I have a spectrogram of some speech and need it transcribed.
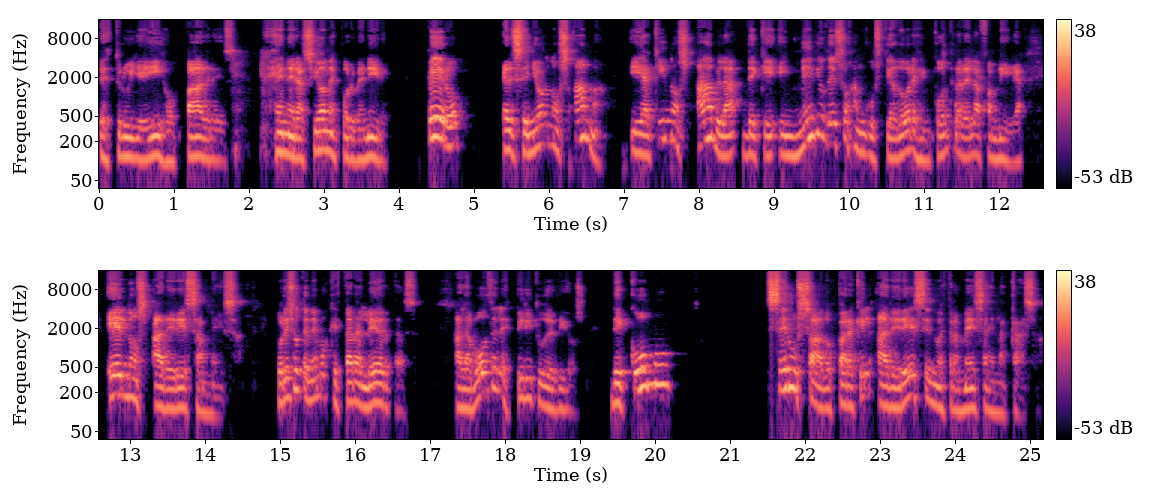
destruye hijos, padres, generaciones por venir. Pero el Señor nos ama y aquí nos habla de que en medio de esos angustiadores en contra de la familia, Él nos adereza mesa. Por eso tenemos que estar alertas a la voz del Espíritu de Dios de cómo ser usados para que Él aderece nuestra mesa en la casa.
